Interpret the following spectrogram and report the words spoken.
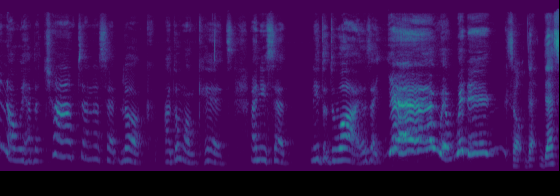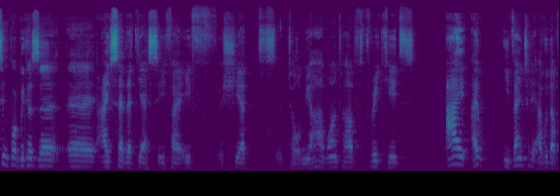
you know we had a chat, and I said, "Look, I don't want kids," and he said. Neither do I. I was like, yeah, we're winning. So that that's important because uh, uh, I said that yes, if I if she had told me, ah, I want to have three kids, I I eventually I would have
